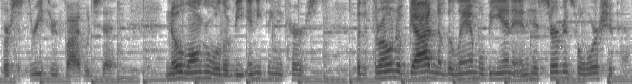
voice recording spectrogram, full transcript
verses 3 through 5, which say, No longer will there be anything accursed but the throne of God and of the Lamb will be in it, and his servants will worship him.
